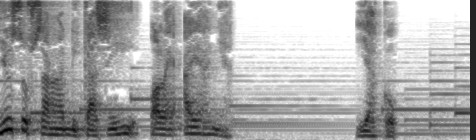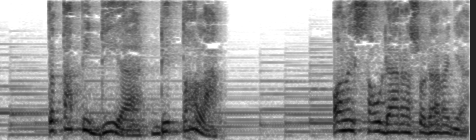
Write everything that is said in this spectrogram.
Yusuf sangat dikasihi oleh ayahnya, Yakub. Tetapi dia ditolak oleh saudara-saudaranya,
